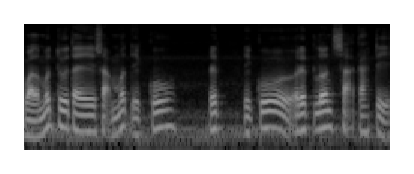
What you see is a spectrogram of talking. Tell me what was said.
wal mudu tai sak mud iku rit iku ritlun sak kahdi.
